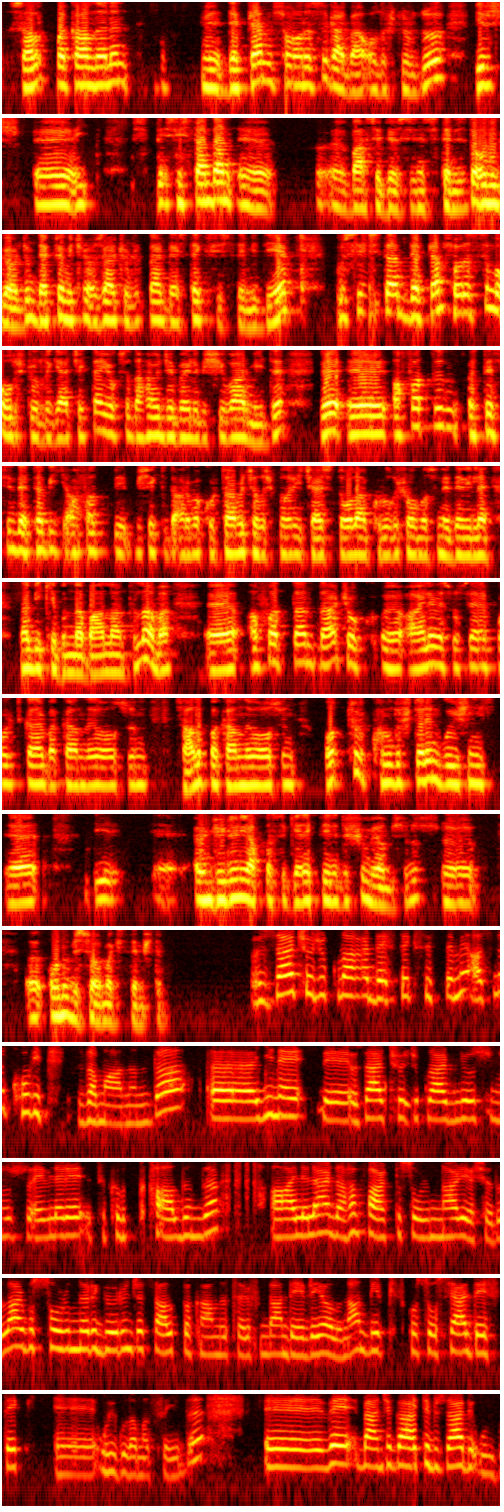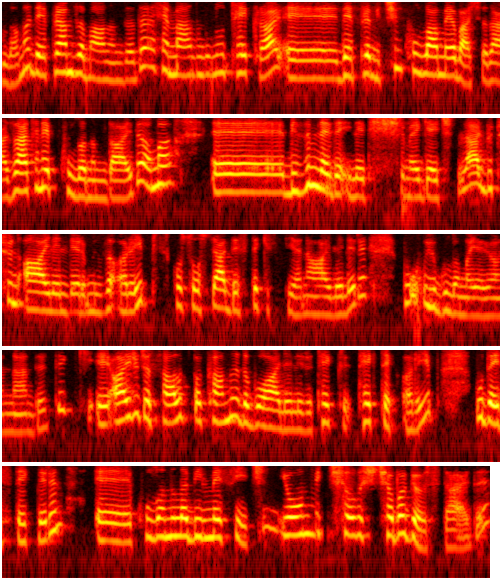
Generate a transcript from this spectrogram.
Sağlık Bakanlığı'nın deprem sonrası galiba oluşturduğu bir sistemden bahsediyor sizin sitenizde. Onu gördüm. Deprem için özel çocuklar destek sistemi diye. Bu sistem deprem sonrası mı oluşturuldu gerçekten yoksa daha önce böyle bir şey var mıydı? Ve e, AFAD'ın ötesinde tabii ki AFAD bir, bir şekilde arama kurtarma çalışmaları içerisinde olan kuruluş olması nedeniyle tabii ki bununla bağlantılı ama e, AFAD'dan daha çok e, Aile ve Sosyal Politikalar Bakanlığı olsun, Sağlık Bakanlığı olsun o tür kuruluşların bu işin e, e, öncülüğünü yapması gerektiğini düşünmüyor musunuz? E, e onu bir sormak istemiştim. Özel çocuklar destek sistemi aslında COVID zamanında e, yine e, özel çocuklar biliyorsunuz evlere tıkılıp kaldığında aileler daha farklı sorunlar yaşadılar. Bu sorunları görünce Sağlık Bakanlığı tarafından devreye alınan bir psikososyal destek e, uygulamasıydı. E, ve bence gayet de güzel bir uygulama. Deprem zamanında da hemen bunu tekrar e, deprem için kullanmaya başladılar. Zaten hep kullanımdaydı ama e, bizimle de iletişime geçtiler. Bütün ailelerimizi arayıp psikososyal destek isteyen aileleri bu uygulamaya yönlendirdik. E, ayrıca Sağlık Bakanlığı da bu aileleri tek tek, tek arayıp bu desteklerin e, kullanılabilmesi için yoğun bir çalış çaba gösterdi.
